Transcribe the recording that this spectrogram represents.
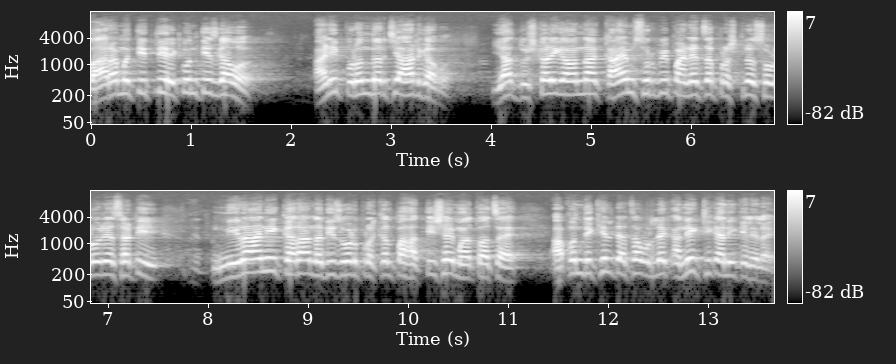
बारामतीतली एकोणतीस गावं आणि पुरंदरची आठ गावं या दुष्काळी गावांना कायमस्वरूपी पाण्याचा प्रश्न सोडवण्यासाठी निराणी करा नदीजोड प्रकल्प हा अतिशय महत्त्वाचा आहे. आपण देखील त्याचा उल्लेख अनेक ठिकाणी केलेला आहे.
